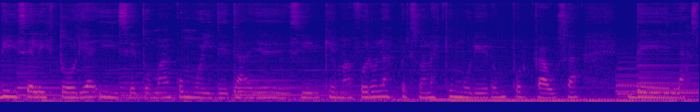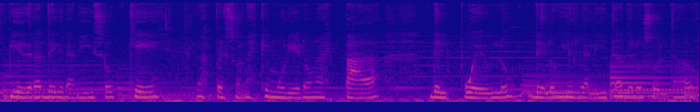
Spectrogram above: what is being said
dice la historia y se toma como el detalle de decir que más fueron las personas que murieron por causa de las piedras de granizo que las personas que murieron a espada del pueblo, de los israelitas, de los soldados,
